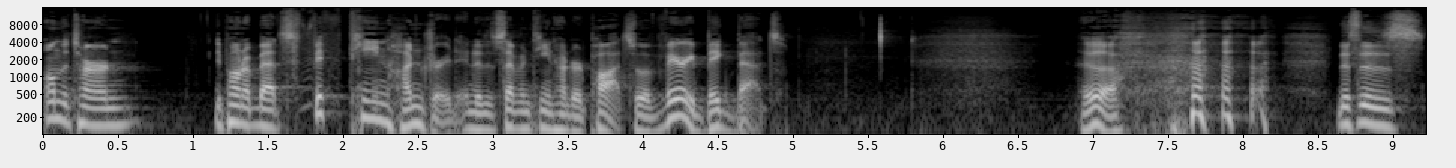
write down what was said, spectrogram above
on the turn, the opponent bets 1500 into the 1700 pot, so a very big bet. Ugh. this is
